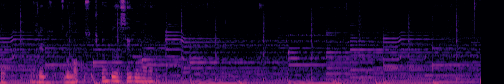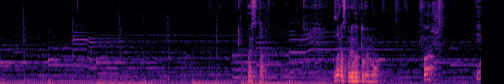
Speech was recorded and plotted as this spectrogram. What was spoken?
Так. Гриб з двома кусочками буде сир у мене. Ось так. Зараз приготуємо фарш і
